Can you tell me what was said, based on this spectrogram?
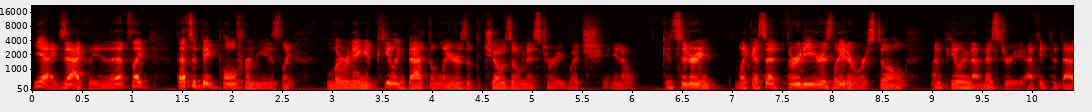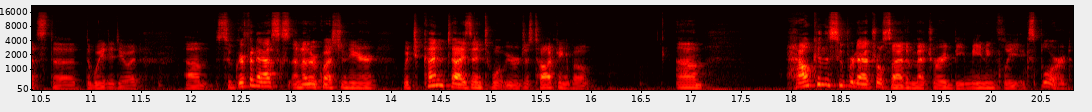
Yeah, exactly. That's like that's a big pull for me is like learning and peeling back the layers of the Chozo mystery, which you know, considering like I said, thirty years later, we're still unpeeling that mystery. I think that that's the the way to do it. Um, so Griffin asks another question here, which kind of ties into what we were just talking about. Um, how can the supernatural side of Metroid be meaningfully explored?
